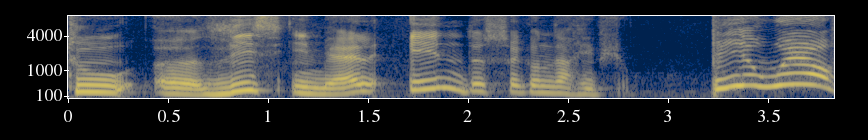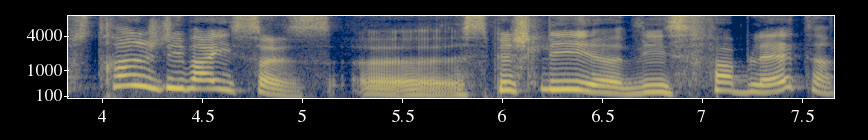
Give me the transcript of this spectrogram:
to uh, this email in the secondary view. Be aware of strange devices, uh, especially uh, these phablet. Uh,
